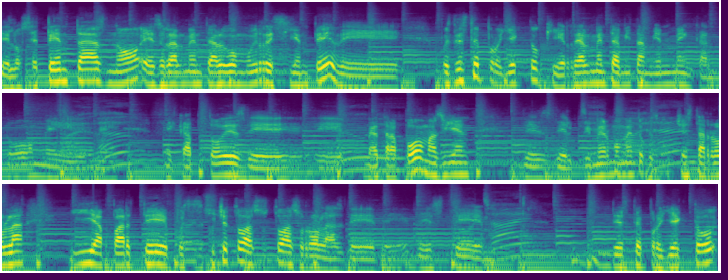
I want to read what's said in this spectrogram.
de los setentas, no, es realmente algo muy reciente de pues de este proyecto que realmente a mí también me encantó, me me captó desde, eh, me atrapó más bien desde el primer momento que escuché esta rola y aparte pues escuché todas sus, todas sus rolas de, este de este proyecto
